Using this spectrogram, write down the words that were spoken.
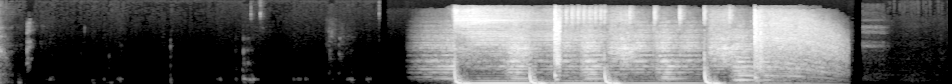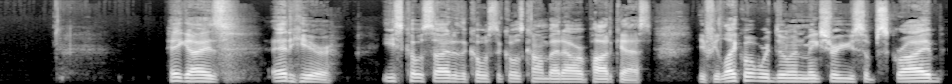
Hey guys, Ed here, East Coast side of the Coast to Coast Combat Hour podcast. If you like what we're doing, make sure you subscribe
